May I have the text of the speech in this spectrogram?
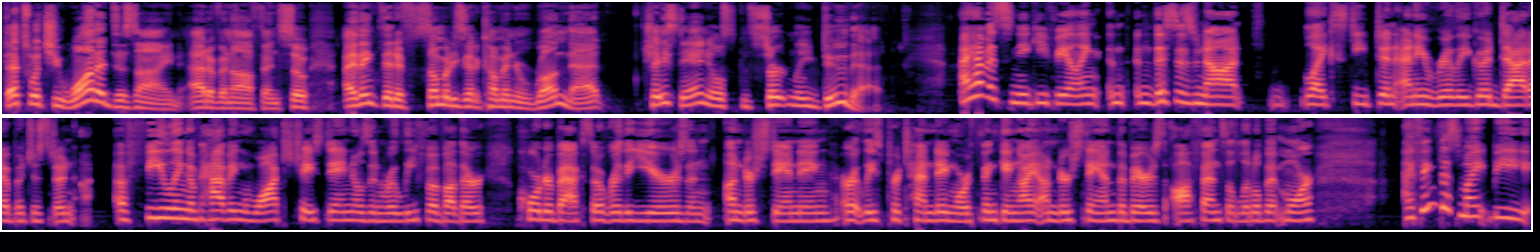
that's what you want to design out of an offense. So I think that if somebody's going to come in and run that, Chase Daniels can certainly do that. I have a sneaky feeling, and, this is not like steeped in any really good data, but just an, a feeling of having watched Chase Daniels in relief of other quarterbacks over the years and understanding, or at least pretending or thinking I understand the Bears' offense a little bit more. I think this might be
